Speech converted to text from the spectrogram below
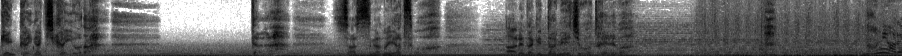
限界が近いようだ。だがさすがのやつもあれだけダメージを与えれば。何あれ？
